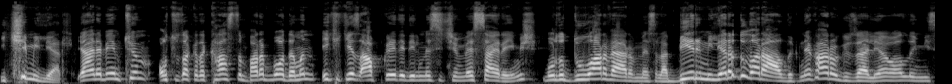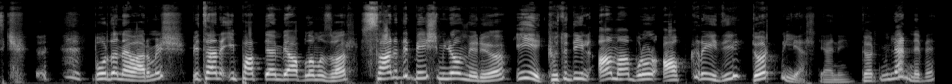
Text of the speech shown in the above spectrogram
2 milyar. Yani benim tüm 30 dakikada custom para bu adamın iki kez upgrade edilmesi için vesaireymiş. Burada duvar ver mesela. 1 milyara duvar aldık. Ne kadar güzel ya vallahi mis gibi. Burada ne varmış? Bir tane ip atlayan bir ablamız var. Saniyede 5 milyon veriyor. İyi kötü değil ama bunun upgrade'i 4 milyar. Yani 4 milyar ne be?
